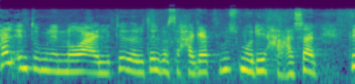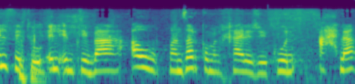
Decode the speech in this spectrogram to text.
هل أنتم من النوع اللي بتقدروا تلبسوا حاجات مش مريحة عشان تلفتوا الانتباه أو منظركم الخارجي يكون أحلى؟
